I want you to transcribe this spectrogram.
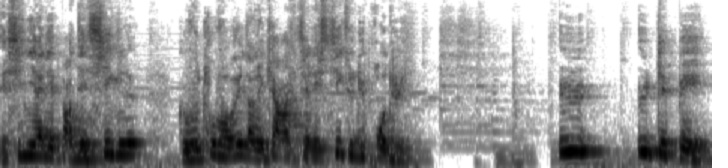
est signalé par des sigles que vous trouverez dans les caractéristiques du produit. U, UTP,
